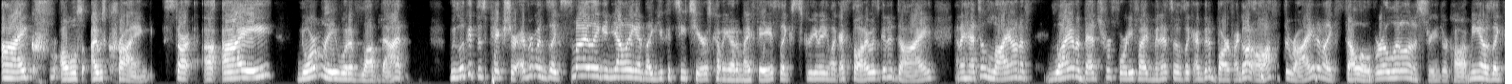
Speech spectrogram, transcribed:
I cr- almost I was crying. Start uh, I normally would have loved that. We look at this picture, everyone's like smiling and yelling, and like you could see tears coming out of my face, like screaming, like I thought I was gonna die. And I had to lie on a lie on a bench for 45 minutes. I was like, I'm gonna barf. I got off the ride and like fell over a little, and a stranger caught me. I was like,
